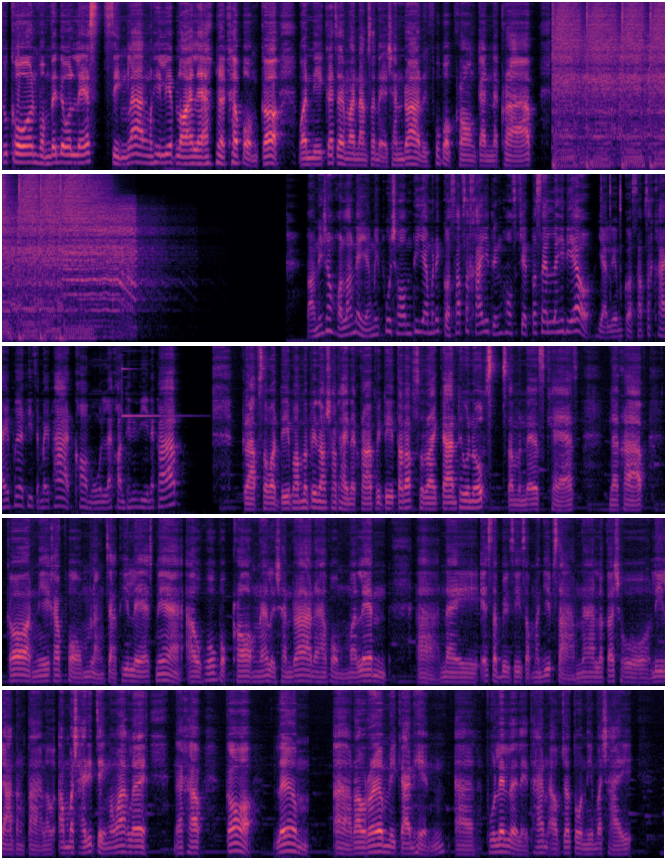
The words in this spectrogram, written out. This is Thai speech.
ทุกคนผมได้โดนเลสสิ่งล่างมาที่เรียบร้อยแล้วนะครับผมก็วันนี้ก็จะมานำเสนอชั้นราหรือผู้ปกครองกันนะครับตอนนี้ช่องของเราเนี่ยยังมีผู้ชมที่ยังไม่ได้กด Subscribe อยู่ถึง 67%เลยทีเดียว อย่าลืมกด Subscribe เพื่อที่จะไม่พลาดข้อมูลและคอนเทนต์ดีๆนะครับ กราบสวัสดีพ่อแม่พี่น้องชาวไทยนะครับยินดีต้อนรับสู่รายการ Two Noobs Summoners Cast นะครับ ก็นี้ครับผมหลังจากที่เลสเนี่ยเอาผู้ปกครองนะหรือชันรานะครับผมมาเล่นใน SWC 2023 นะแล้วก็โชว์ลีลาต่างๆ เราเอามาใช้ที่เจ๋งมากๆเลยนะครับ ก็เริ่มเราเริ่มมีการเห็นผู้เล่นหลายๆท่านเอาเจ้าตัวนี้มาใช้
